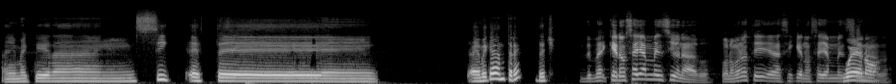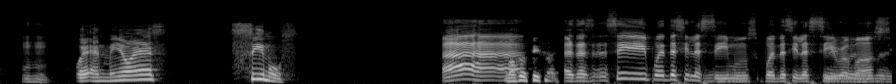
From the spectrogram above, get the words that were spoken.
a mí me quedan. Sí, este. A mí me quedan 3, de hecho. Que no se hayan mencionado. Por lo menos así que no se hayan mencionado. Bueno, pues el mío es Simus. Ajá. Este sí, puedes decirle Simus, puedes decirle Ceremus,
